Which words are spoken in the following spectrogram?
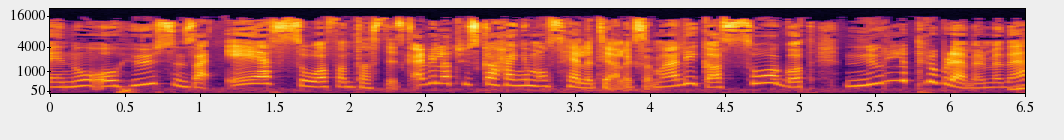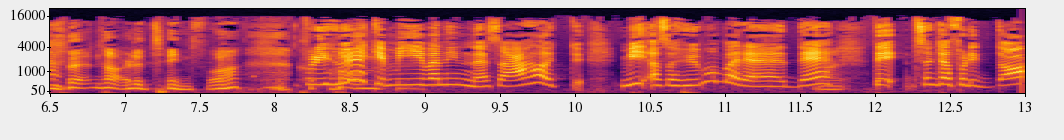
ei nå, og hun syns jeg er så fantastisk. Jeg vil at hun skal henge med oss hele tida, liksom. Jeg liker henne så godt. Null problemer med det. Men har du tenkt på Fordi hun er ikke min venninne, så jeg har ikke mi, Altså, hun må bare det, det sånn, ja, Fordi da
